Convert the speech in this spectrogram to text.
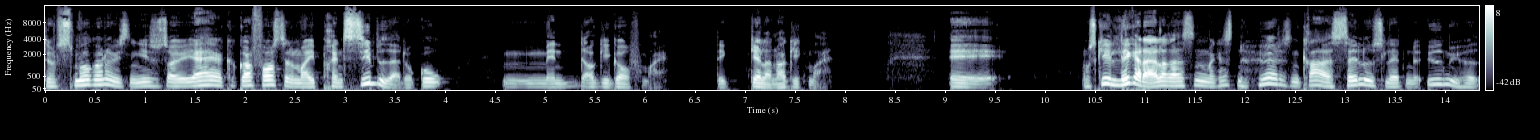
det var en smuk undervisning, Jesus, og ja, jeg kan godt forestille mig, at i princippet er du god, men nok ikke over for mig. Det gælder nok ikke mig. Øh, måske ligger der allerede sådan, man kan næsten høre det, sådan en grad af selvudslættende ydmyghed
